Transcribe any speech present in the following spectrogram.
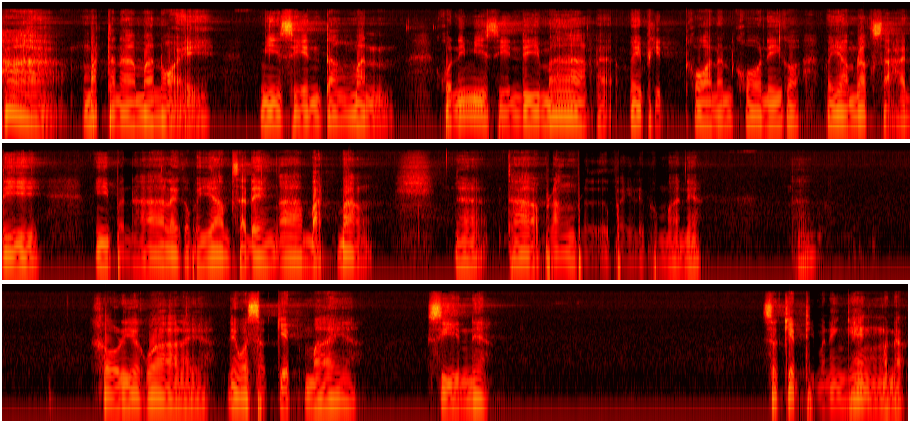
ถ้ามัฒนามาหน่อย มีศีลตั้งมั่น คนนี้มีศีลดีมากนะไม่ผิดข้อนั้นข้อนี้ก็พยายามรักษาดี มีปัญหาอะไรก็พยายามแสดงอาบัตบ้าง นะถ้าพลั้งเผลอไปเลยประมาณเนี้ยนะเขาเรียกว่าอะไรเรียกว่าสะเก็ดไม้ศีลเนี่ยสะเก็ดที่มันแห้งๆมันอะ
